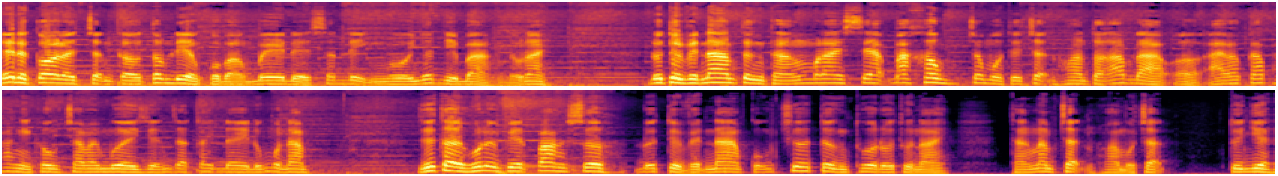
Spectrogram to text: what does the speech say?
Đây được coi là trận cầu tâm điểm của bảng B để xác định ngôi nhất nhì bảng đấu này. Đội tuyển Việt Nam từng thắng Malaysia 3-0 trong một thế trận hoàn toàn áp đảo ở AFF Cup 2020 diễn ra cách đây đúng một năm. Dưới thời huấn luyện viên Park Hang-seo, đội tuyển Việt Nam cũng chưa từng thua đối thủ này, thắng 5 trận, hòa một trận. Tuy nhiên,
